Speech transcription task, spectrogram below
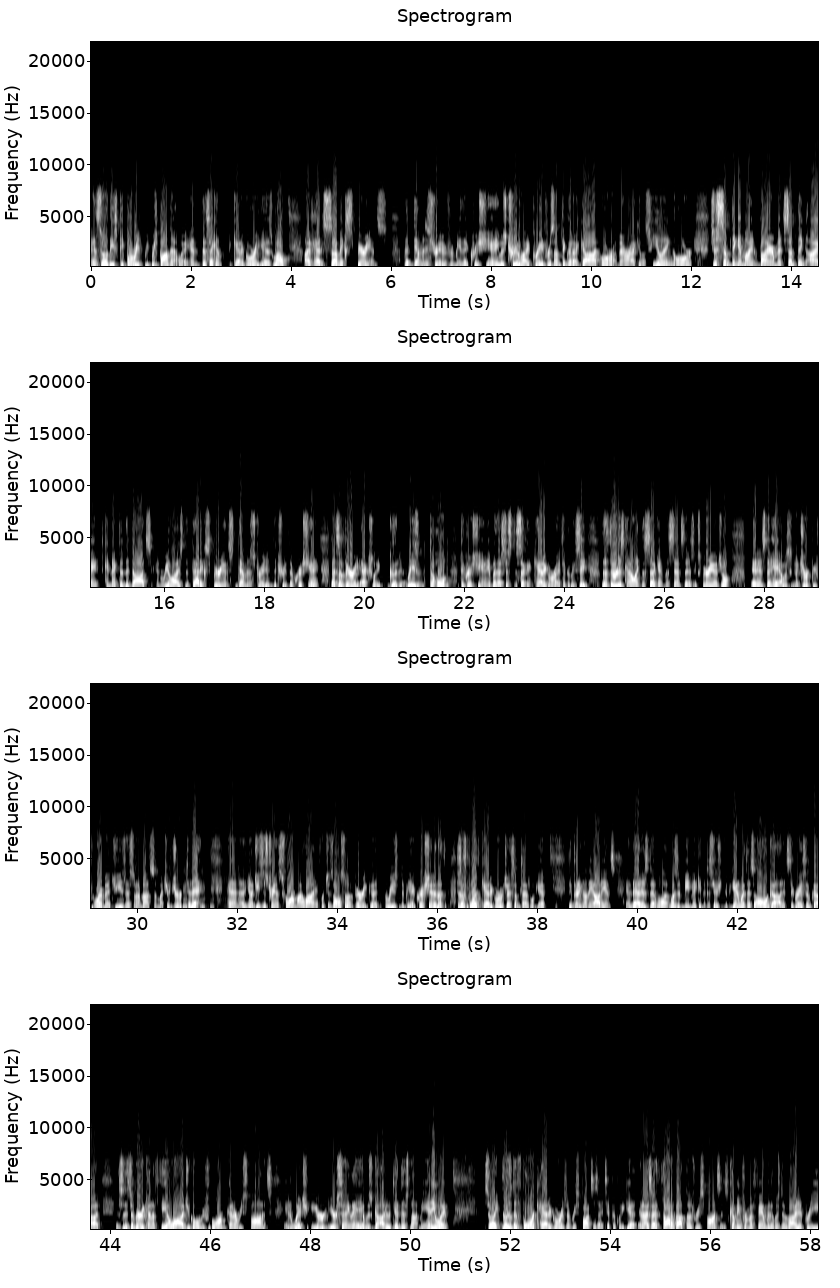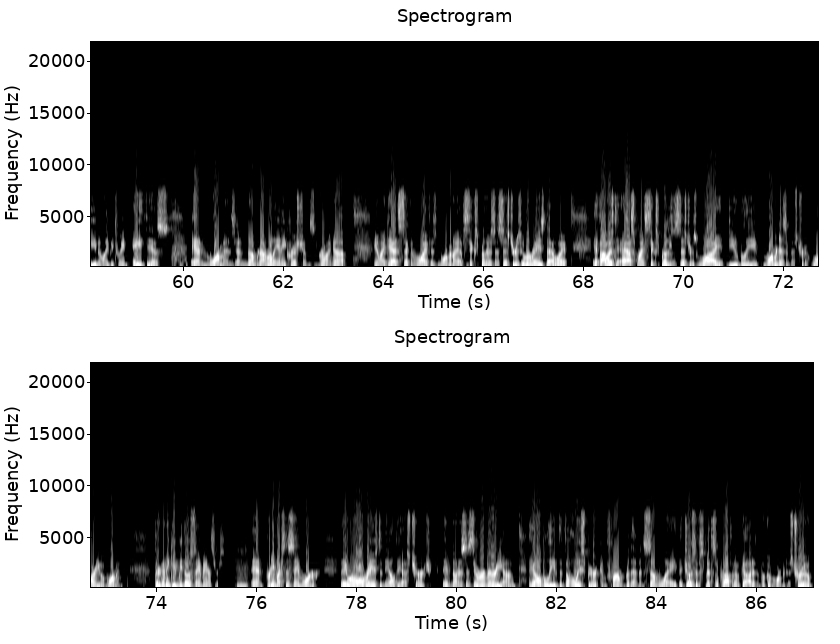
And so these people re- respond that way. And the second category is well, I've had some experience that demonstrated for me that Christianity was true. I prayed for something that I got, or a miraculous healing, or just something in my environment, something I connected the dots and realized that that experience demonstrated the truth of Christianity. That's a very actually good reason to hold to Christianity, but that's just the second category I typically see. The third is kind of like the second in the sense that it's experiential, and it's that hey, I was a jerk before I met Jesus, and I'm not so much a jerk today, and uh, you know Jesus transformed my life, which is also a very good reason to be a Christian. And there's a fourth category, which I sometimes will get, depending on the audience, and that is that, well, it wasn't me making the decision to begin with. It's all God. It's the grace of God. It's, it's a very kind of theological reform kind of response in which you're you're saying that, hey, it was God who did this, not me anyway. So I, those are the four categories of responses I typically get. And as I thought about those responses, coming from a family that was divided pretty evenly between atheists and Mormons, and no, not really any Christians growing up, you know, my dad's second wife is Mormon. I have six brothers and sisters who were raised that way. If I was to ask my six brothers and sisters, why do you believe Mormonism is true? Why are you a Mormon? They're going to give me those same answers hmm. and pretty much the same order. They were all raised in the LDS church. They've known it since they were very young. They all believe that the Holy Spirit confirmed for them in some way that Joseph Smith is a prophet of God and the Book of Mormon is true.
